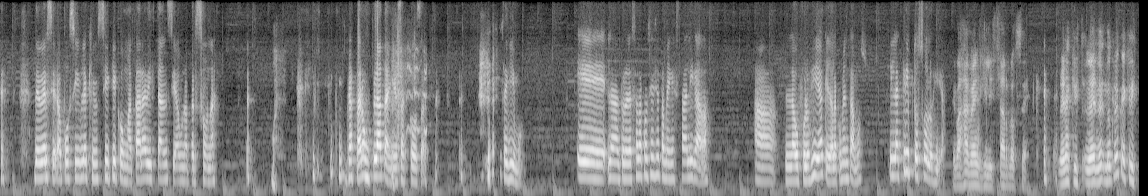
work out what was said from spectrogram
de ver si era posible que un psíquico matara a distancia a una persona. Gastaron plata en esas cosas. Seguimos. Eh, la naturaleza de la conciencia también está ligada a la ufología, que ya la comentamos, y la criptozoología. Me vas a evangelizar, lo sé. No, creo que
